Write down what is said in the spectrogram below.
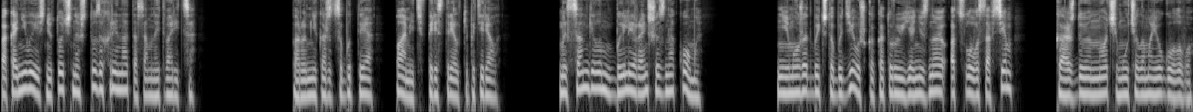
пока не выясню точно, что за хрената со мной творится. Порой мне кажется, будто я память в перестрелке потерял. Мы с ангелом были раньше знакомы. Не может быть, чтобы девушка, которую я не знаю от слова совсем, каждую ночь мучила мою голову.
